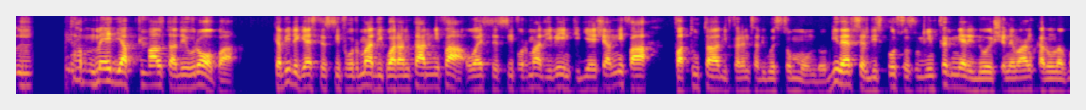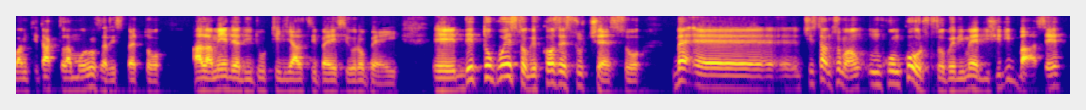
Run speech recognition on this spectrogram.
l'età media più alta d'Europa. Capite che essersi formati 40 anni fa o essersi formati 20-10 anni fa fa tutta la differenza di questo mondo. Diverso è il discorso sugli infermieri dove ce ne mancano una quantità clamorosa rispetto alla media di tutti gli altri paesi europei. Eh, detto questo, che cosa è successo? Beh, eh, ci sta insomma un, un concorso per i medici di base,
